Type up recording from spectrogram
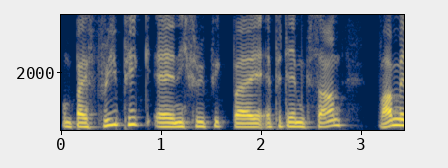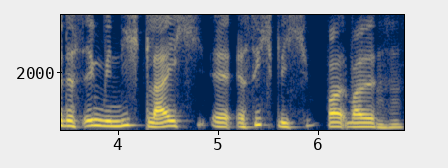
Und bei FreePick, äh, nicht FreePick, bei Epidemic Sound war mir das irgendwie nicht gleich äh, ersichtlich, weil, weil Mhm.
